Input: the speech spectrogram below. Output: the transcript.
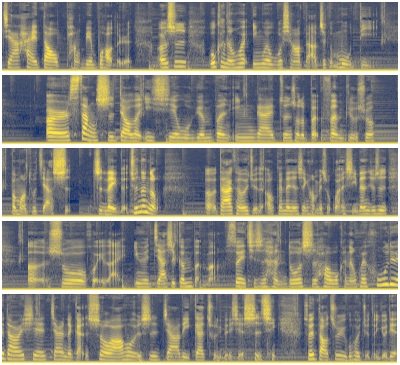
加害到旁边不好的人，而是我可能会因为我想要达这个目的，而丧失掉了一些我原本应该遵守的本分，比如说帮忙做家事之类的，就那种，呃，大家可能会觉得哦，跟那件事情好像没什么关系，但就是，呃，说回来，因为家是根本嘛，所以其实很多时候我可能会忽略到一些家人的感受啊，或者是家里该处理的一些事情，所以导致于我会觉得有点。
